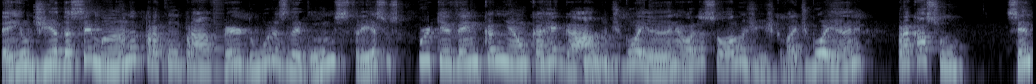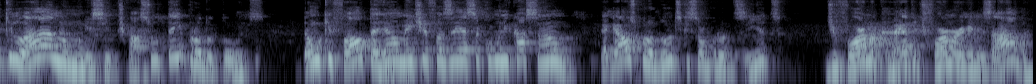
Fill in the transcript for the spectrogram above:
tem o dia da semana para comprar verduras, legumes frescos, porque vem um caminhão carregado de Goiânia, olha só a logística, vai de Goiânia para Caçu. Sendo que lá no município de Caçu tem produtores. Então o que falta realmente é fazer essa comunicação, pegar os produtos que são produzidos de forma correta, de forma organizada,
